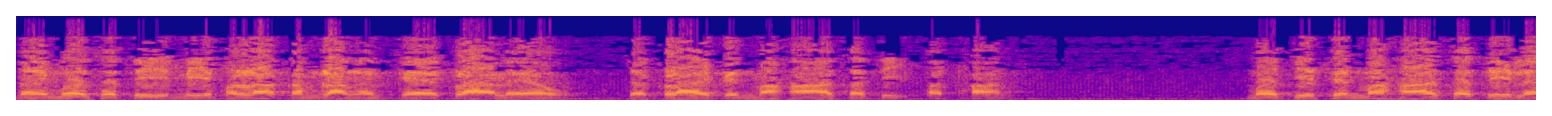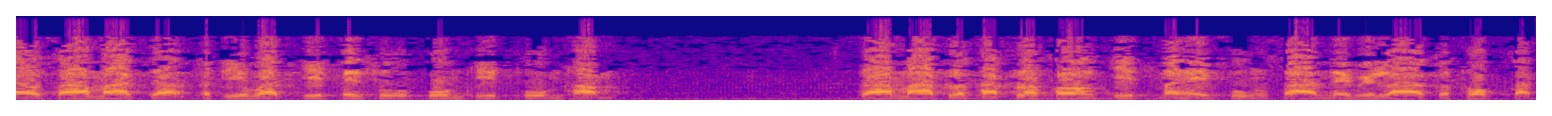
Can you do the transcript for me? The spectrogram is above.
ในเมื่อสติมีพละกำลังอันแก่กล้าแล้ว จะกลายเป็นมหาสติปัฏฐาน เมื่อจิตเป็นมหาสติแล้วสามารถจะปฏิวัติจิตไปสู่ภูมิจิตภูมิธรรม สามารถประคับประคองจิตไม่ให้ฟุ้งซ่านในเวลากระทบกับ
